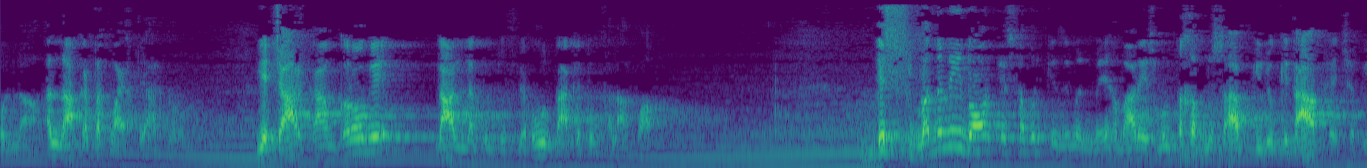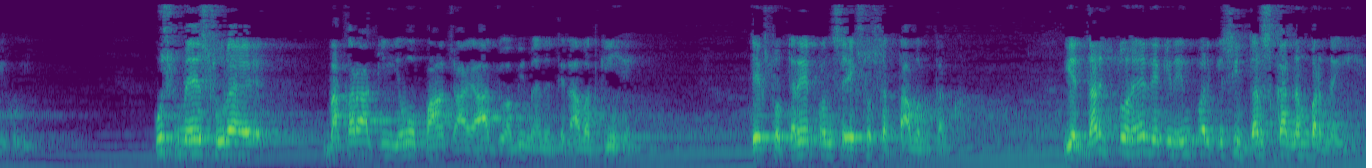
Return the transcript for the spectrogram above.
اللہ اللہ کا تقوی اختیار کرو۔ یہ چار کام کرو گے لال لکم تفلحون، تاکہ تم فلا پاؤ۔ اس مدنی دور کے صبر کے ضمن میں ہمارے اس منتخب نصاب کی جو کتاب ہے چھپی ہوئی، اس میں سورہ بقرہ کی یہ وہ پانچ آیات جو ابھی میں نے تلاوت کی ہیں۔ ایک سو تریپن سے ایک سو ستاون تک۔ یہ درج تو ہے لیکن ان پر کسی درس کا نمبر نہیں ہے۔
